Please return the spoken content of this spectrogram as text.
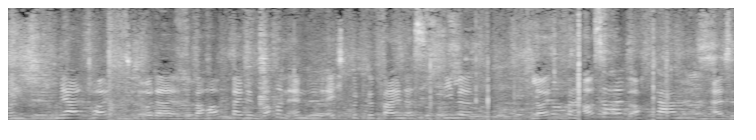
Und mir hat heute oder überhaupt bei dem Wochenende echt gut gefallen, dass so viele Leute von außerhalb auch kamen, also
